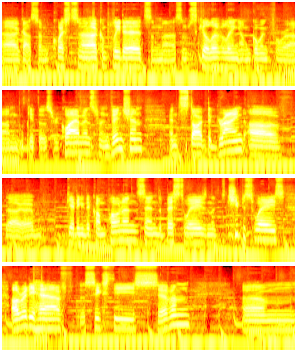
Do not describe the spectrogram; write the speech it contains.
Uh, got some quests uh, completed, some uh, some skill leveling. I'm going for um, get those requirements for invention and start the grind of uh, getting the components and the best ways and the cheapest ways. I already have 67. Um,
